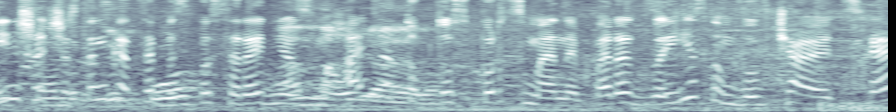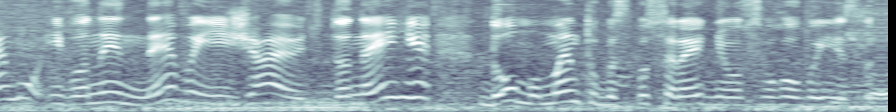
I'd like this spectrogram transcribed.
Інша частинка це безпосередньо змагання, тобто спортсмени перед заїздом вивчають схему і вони не виїжджають до неї до моменту безпосереднього свого виїзду.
